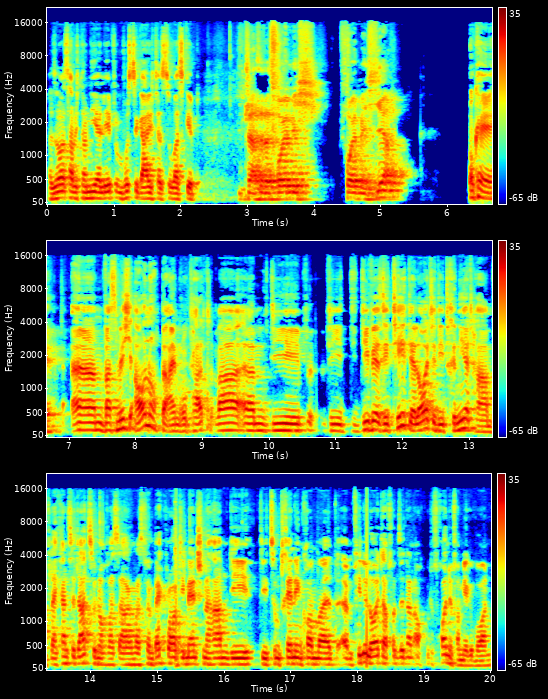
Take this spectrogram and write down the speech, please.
weil sowas habe ich noch nie erlebt und wusste gar nicht, dass es sowas gibt. Klasse, das freut mich, freut mich, ja. Okay, ähm, was mich auch noch beeindruckt hat, war ähm, die, die, die Diversität der Leute, die trainiert haben. Vielleicht kannst du dazu noch was sagen, was für ein Background die Menschen haben, die, die zum Training kommen, weil ähm, viele Leute davon sind dann auch gute Freunde von mir geworden.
